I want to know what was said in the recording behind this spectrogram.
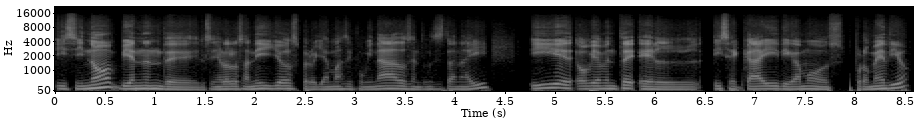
Y si no, vienen del Señor de los Anillos, pero ya más difuminados, entonces están ahí. Y eh, obviamente el Isekai, digamos, promedio,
